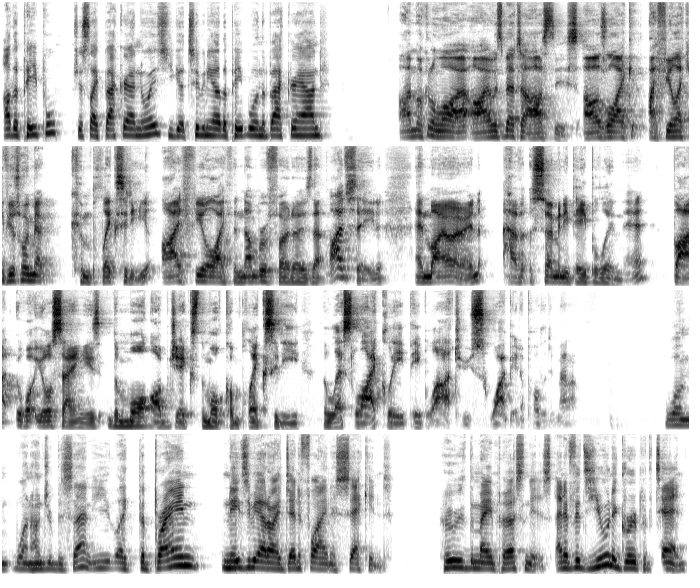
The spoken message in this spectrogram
Other people, just like background noise. You got too many other people in the background. I'm not gonna lie. I was about to ask this. I was like, I feel like if you're talking about complexity, I feel like the number of photos that I've seen and my own have so many people in there. But what you're saying is the more objects, the more complexity, the less likely people are to swipe in a positive manner. One one hundred percent. You like the brain needs to be able to identify in a second who the main person is. And if it's you in a group of 10,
